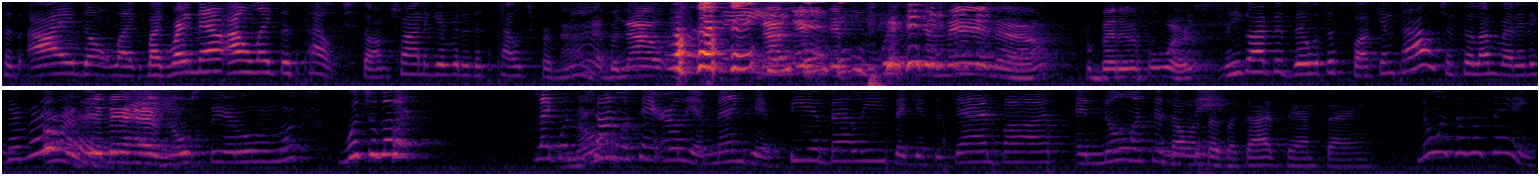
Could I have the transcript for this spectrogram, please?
Cause I don't like like right now. I don't like this pouch, so I'm trying to get rid of this pouch for me. Alright, but now, Same. now Yes. if, if you with your man now, for better or for worse, He gonna have to deal with this fucking pouch until I'm ready to get rid all of right, so your it. man has no say at all in looks. What you gonna? Like what No. Tashana was saying earlier, men get beer bellies, they get the dad bod, and no one says No a one thing. says a goddamn thing. no one says a thing.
